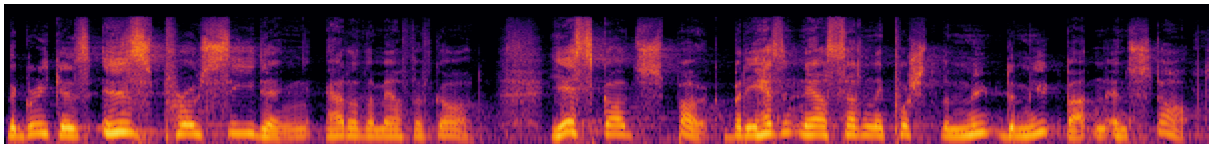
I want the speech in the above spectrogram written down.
the Greek is, is proceeding out of the mouth of God. Yes, God spoke, but he hasn't now suddenly pushed the mute, the mute button and stopped.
